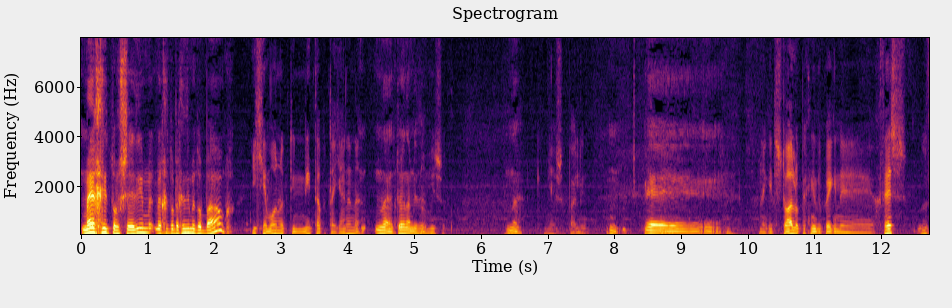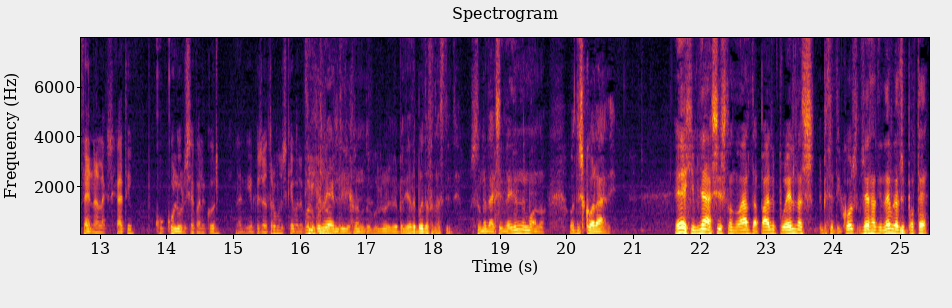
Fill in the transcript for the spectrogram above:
Μέχρι το σερί, μέχρι το παιχνίδι με τον Μπάουκ, είχε μόνο την ήττα από τα Γιάννενα, ναι, το 1-0. νομίζω. Ναι. Μια ισοπαλία. Ε, Ναι, γιατί στο άλλο παιχνίδι που έγινε χθες δεν άλλαξε κάτι. Κου, κουλούρι έβαλε γκολ. Δηλαδή έπαιζε ο τρόμος και έβαλε γκολ. Τι γκολ, γλέντι γκολ. ρίχνω με τον κουλούρι, ρε παιδιά, δεν μπορείτε να φανταστείτε. Στο μεταξύ δεν είναι μόνο ότι σκοράρει. Έχει μια assist στον Άρτα πάλι που Έλληνας επιθετικός δεν θα την έβγαζε ποτέ.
